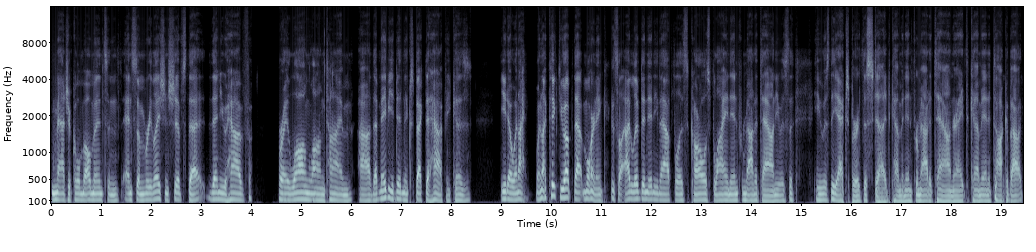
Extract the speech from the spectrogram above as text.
magical moments and and some relationships that then you have for a long, long time uh, that maybe you didn't expect to have because you know when I when I picked you up that morning, it's like I lived in Indianapolis. Carl was flying in from out of town. He was the he was the expert, the stud coming in from out of town, right, to come in and talk about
